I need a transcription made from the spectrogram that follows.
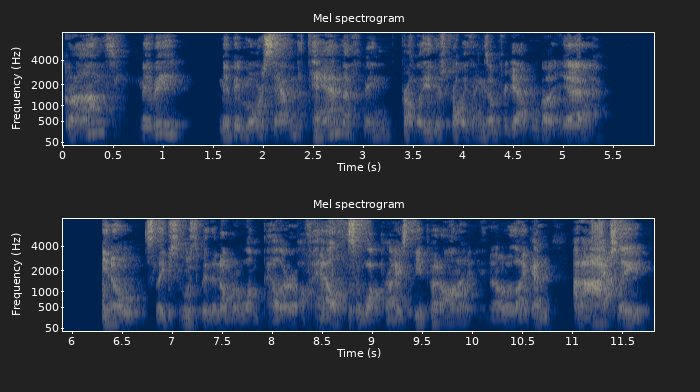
grand, maybe, maybe more, seven to ten. I mean, probably there's probably things I'm forgetting, but yeah, you know, sleep's supposed to be the number one pillar of health. So what price do you put on it? You know, like, and and I actually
